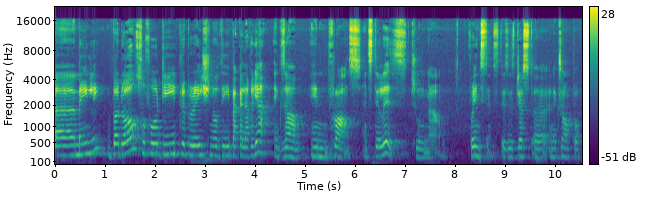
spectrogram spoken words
uh, mainly, but also for the preparation of the baccalaureate exam in France, and still is till now. For instance, this is just uh, an example.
